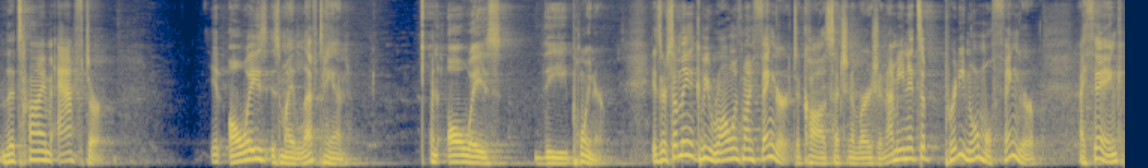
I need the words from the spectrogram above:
the time after. It always is my left hand, and always the pointer. Is there something that could be wrong with my finger to cause such an aversion? I mean, it's a pretty normal finger, I think,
